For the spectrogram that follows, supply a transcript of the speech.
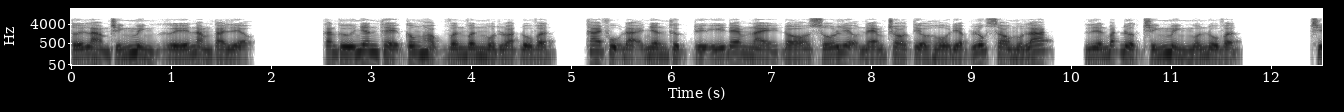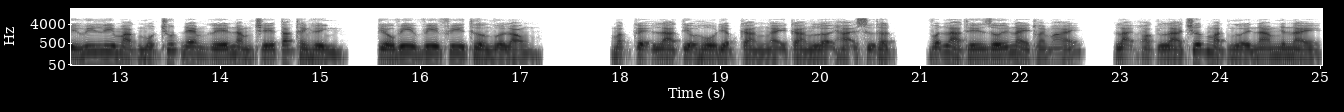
tới làm chính mình ghế nằm tài liệu. Căn cứ nhân thể công học vân vân một loạt đồ vật, thai phụ đại nhân thực tùy ý đem này đó số liệu ném cho tiểu hồ điệp lúc sau một lát, liền bắt được chính mình muốn đồ vật. Chỉ huy ly mạc một chút đem ghế nằm chế tác thành hình, tiểu vi vi phi thường vừa lòng. Mặc kệ là tiểu hồ điệp càng ngày càng lợi hại sự thật, vẫn là thế giới này thoải mái, lại hoặc là trước mặt người nam nhân này,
